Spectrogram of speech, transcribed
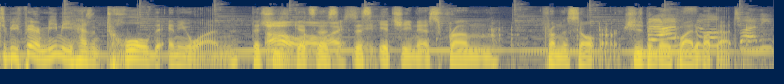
to be fair, Mimi hasn't told anyone that she Oh, gets oh, I this this see. itchiness from from the silver. She's been But very I'm quiet about that. bunny.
